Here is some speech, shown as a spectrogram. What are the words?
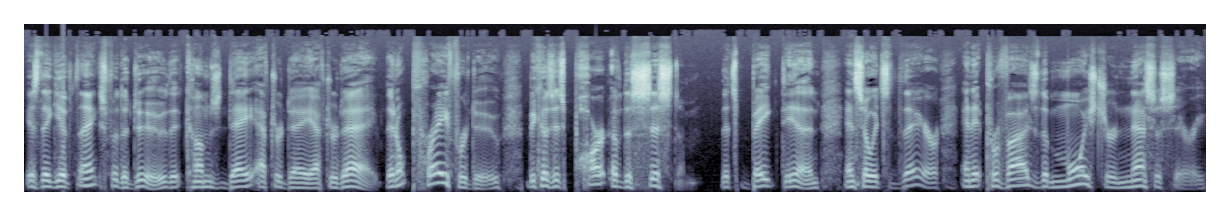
is they give thanks for the dew that comes day after day after day. They don't pray for dew because it's part of the system that's baked in, and so it's there, and it provides the moisture necessary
